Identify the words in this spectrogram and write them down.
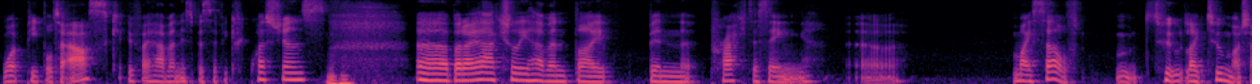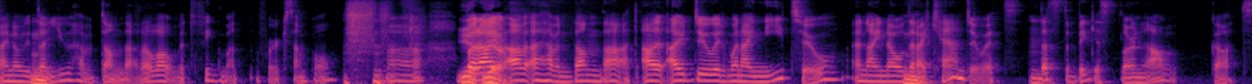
what people to ask if I have any specific questions. Uh, but I actually haven't like been practicing uh, myself too like too much. I know that you have done that a lot with Figma, for example. Uh, Yeah, but I, yeah. I I haven't done that. I, I do it when I need to, and I know that I can do it. That's the biggest learning I've got.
